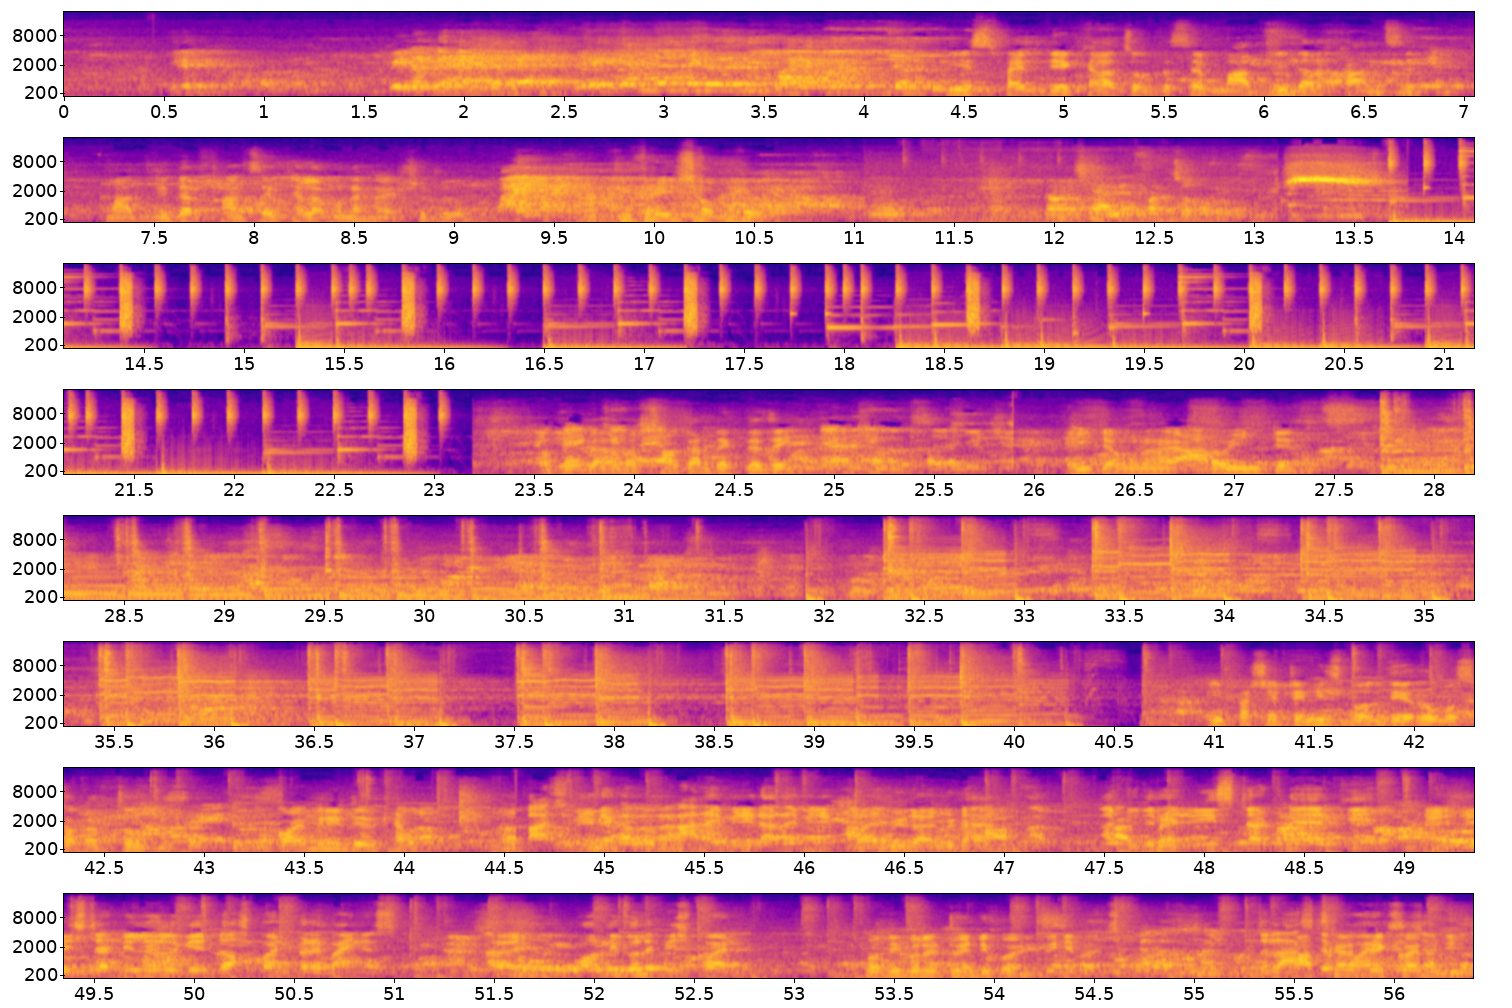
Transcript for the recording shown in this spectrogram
পিএস ফাইভ দিয়ে খেলা চলতেছে। মাদ্রিদ আর ফ্রান্সের মাদ্রিদ আর ফ্রান্সের খেলা মনে হয় শুধু ফিফাই সম্ভব। ওকে এবার আমরা সকার দেখতে যাই। এইটা মনে হয় আরও ইন্টেন্স এই পাশে টেনিস বল দিয়ে রোবো সকার চলতেছে। কয় মিনিটের খেলা? পাঁচ মিনিটে খেলা আড়াই মিনিট আড়াই মিনিট। আড়াই মিনিট আড়াই মিনিট হাফ আর আর ব্রেক রিস্টার্ট নেয় আর কি হ্যাঁ। রিস্টার্ট নিলে হলে গিয়ে দশ পয়েন্ট করে মাইনাস আর গেলে বিশ পয়েন্ট প্রতি গোলে টোয়েন্টি পয়েন্ট লাস্টে মাঝখানে ব্রেক কয় মিনিট?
